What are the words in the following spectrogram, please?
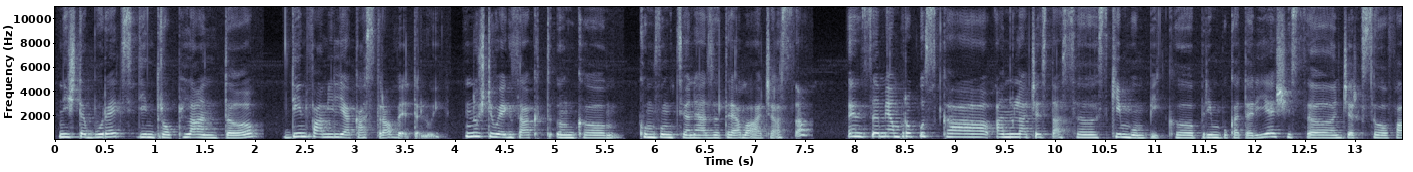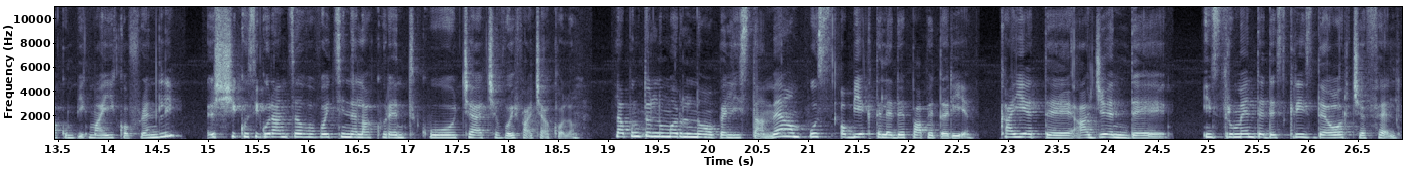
niște bureți dintr-o plantă din familia castravetelui. Nu știu exact încă cum funcționează treaba aceasta, însă mi-am propus ca anul acesta să schimb un pic uh, prin bucătărie și să încerc să o fac un pic mai eco-friendly și cu siguranță vă voi ține la curent cu ceea ce voi face acolo. La punctul numărul 9 pe lista mea am pus obiectele de papetărie. Caiete, agende, instrumente de scris de orice fel.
